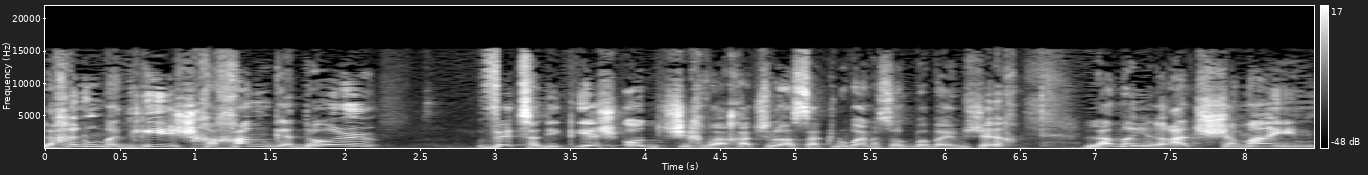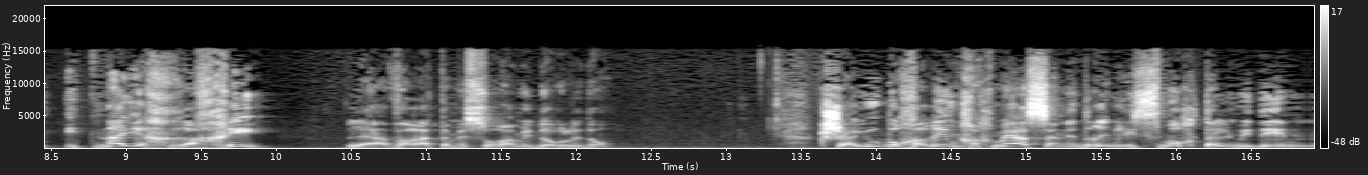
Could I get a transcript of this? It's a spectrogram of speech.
לכן הוא מדגיש חכם גדול וצדיק. יש עוד שכבה אחת שלא עסקנו בה, נעסוק בה בהמשך. למה יראת שמיים היא תנאי הכרחי להעברת המסורה מדור לדור? כשהיו בוחרים חכמי הסנהדרין לסמוך תלמידים,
